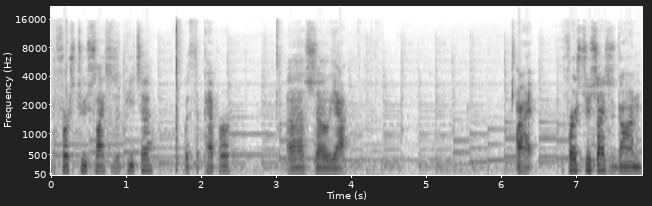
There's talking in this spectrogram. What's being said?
the first two slices of pizza with the pepper. Uh, so yeah. All right, first two slices gone.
